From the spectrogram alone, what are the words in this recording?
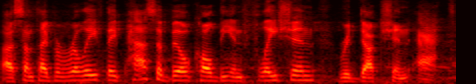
uh, some type of relief? They pass a bill called the Inflation Reduction Act.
